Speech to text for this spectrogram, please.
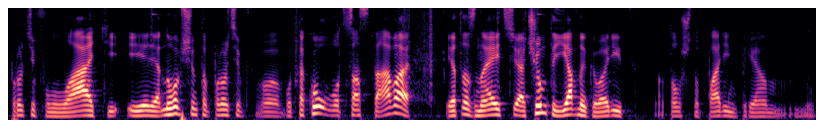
против Лаки, Эля, ну, в общем-то, против э, вот такого вот состава, это, знаете, о чем-то явно говорит. О том, что парень прям, ну,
